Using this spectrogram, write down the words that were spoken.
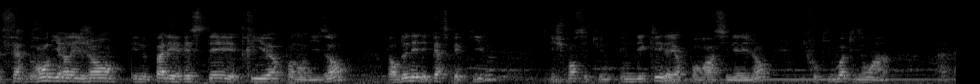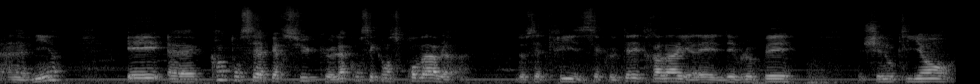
faire grandir les gens et ne pas les rester trieurs pendant 10 ans, leur donner des perspectives, ce qui je pense est une, des clés d'ailleurs pour enraciner les gens. Il faut qu'ils voient qu'ils ont un, avenir et euh, quand on s'est aperçu que la conséquence probable de cette crise, c'est que le télétravail allait développer chez nos clients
